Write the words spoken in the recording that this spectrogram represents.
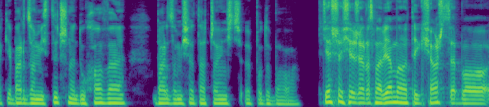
takie bardzo mistyczne, duchowe. Bardzo mi się ta część e, podobała. Cieszę się, że rozmawiamy o tej książce, bo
